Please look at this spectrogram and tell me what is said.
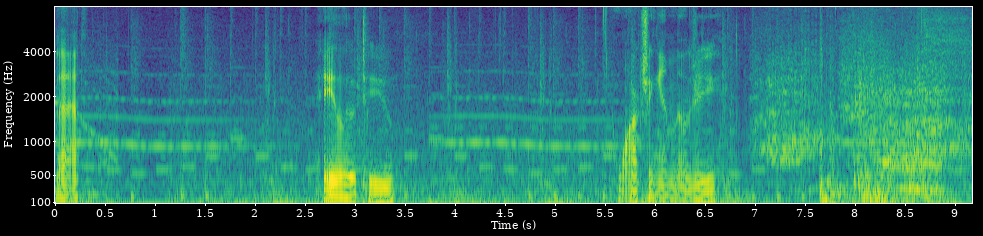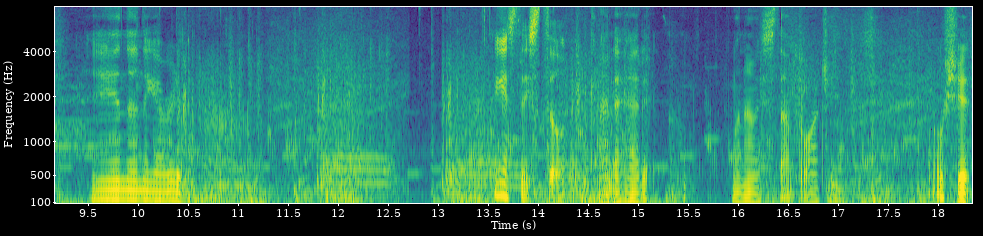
that. Halo 2. Watching MLG. And then they got rid of it. I guess they still kinda had it when I stopped watching. Oh shit.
